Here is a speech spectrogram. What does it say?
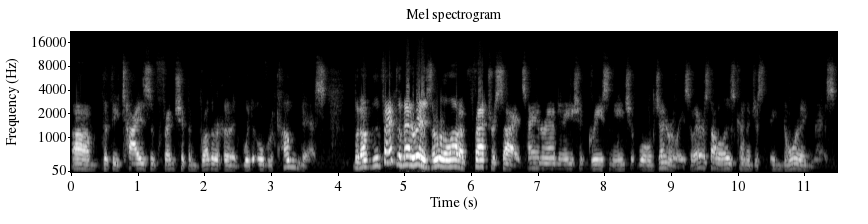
um, that the ties of friendship and brotherhood would overcome this. But um, the fact of the matter is, there were a lot of fratricides hanging around in ancient Greece and the ancient world generally, so Aristotle is kind of just ignoring this.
